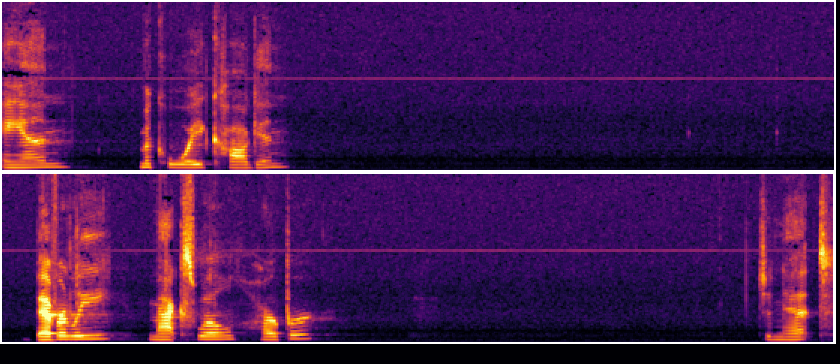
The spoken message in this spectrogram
Anne McCoy Coggin, Beverly Maxwell Harper, Jeanette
